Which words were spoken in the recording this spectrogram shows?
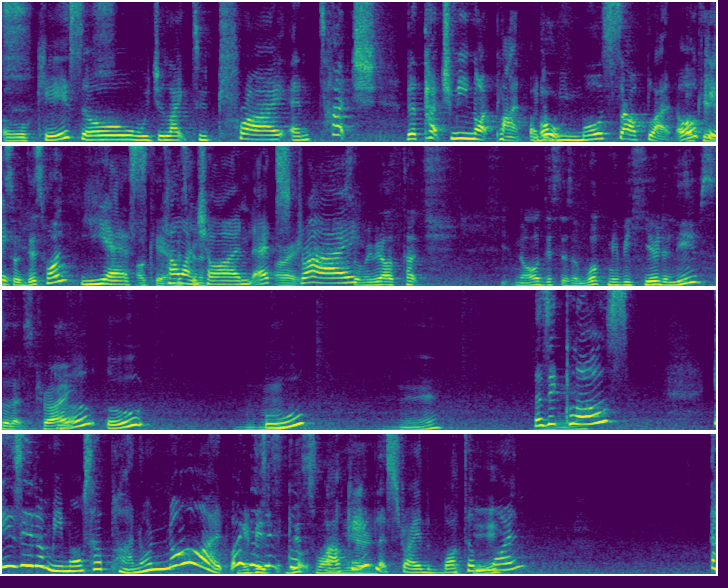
Okay, so would you like to try and touch the touch me not plant or the Oh. mimosa plant? Okay, Okay. so this one? yes. Okay, Come on, just Sean. Let's Alright, try. So maybe I'll touch. No, this doesn't work. Maybe here the leaves. So let's try. Oh, oh. Mm-hmm. Ooh. Eh. Does it close? Is it a mimosa plant or not? Why Maybe does it close? this one okay, here. let's try the bottom Okay. one.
